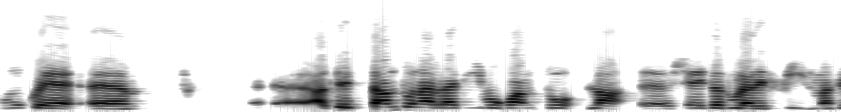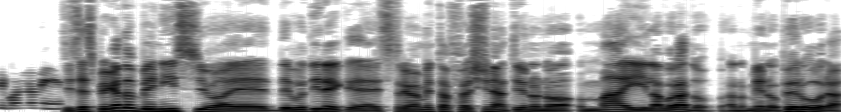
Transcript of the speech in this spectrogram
comunque eh, altrettanto narrativo quanto la eh, sceneggiatura del film, secondo me. Ti sei spiegato benissimo e devo dire che è estremamente affascinante. Io non ho mai lavorato, almeno per ora,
